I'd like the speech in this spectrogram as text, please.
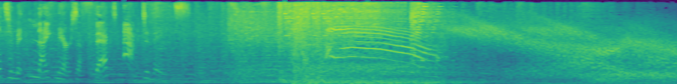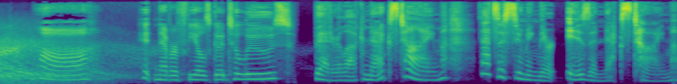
Ultimate nightmare's effect activates. Ah! Aw, it never feels good to lose. Better luck next time. That's assuming there is a next time.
